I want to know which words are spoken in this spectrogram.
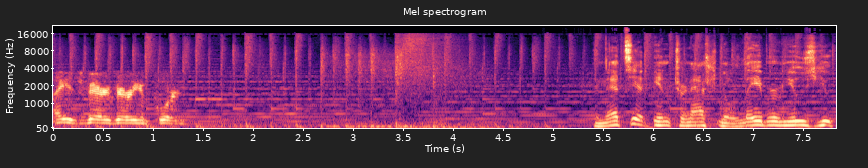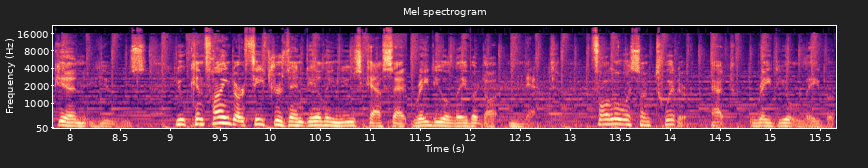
uh, is very, very important. And that's it, international labor news you can use. You can find our features and daily newscasts at radiolabor.net. Follow us on Twitter at radiolabor.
